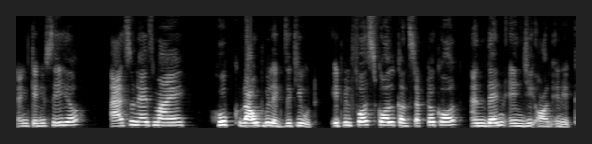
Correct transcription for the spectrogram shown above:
and can you see here as soon as my hook route will execute it will first call constructor call and then ng on init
